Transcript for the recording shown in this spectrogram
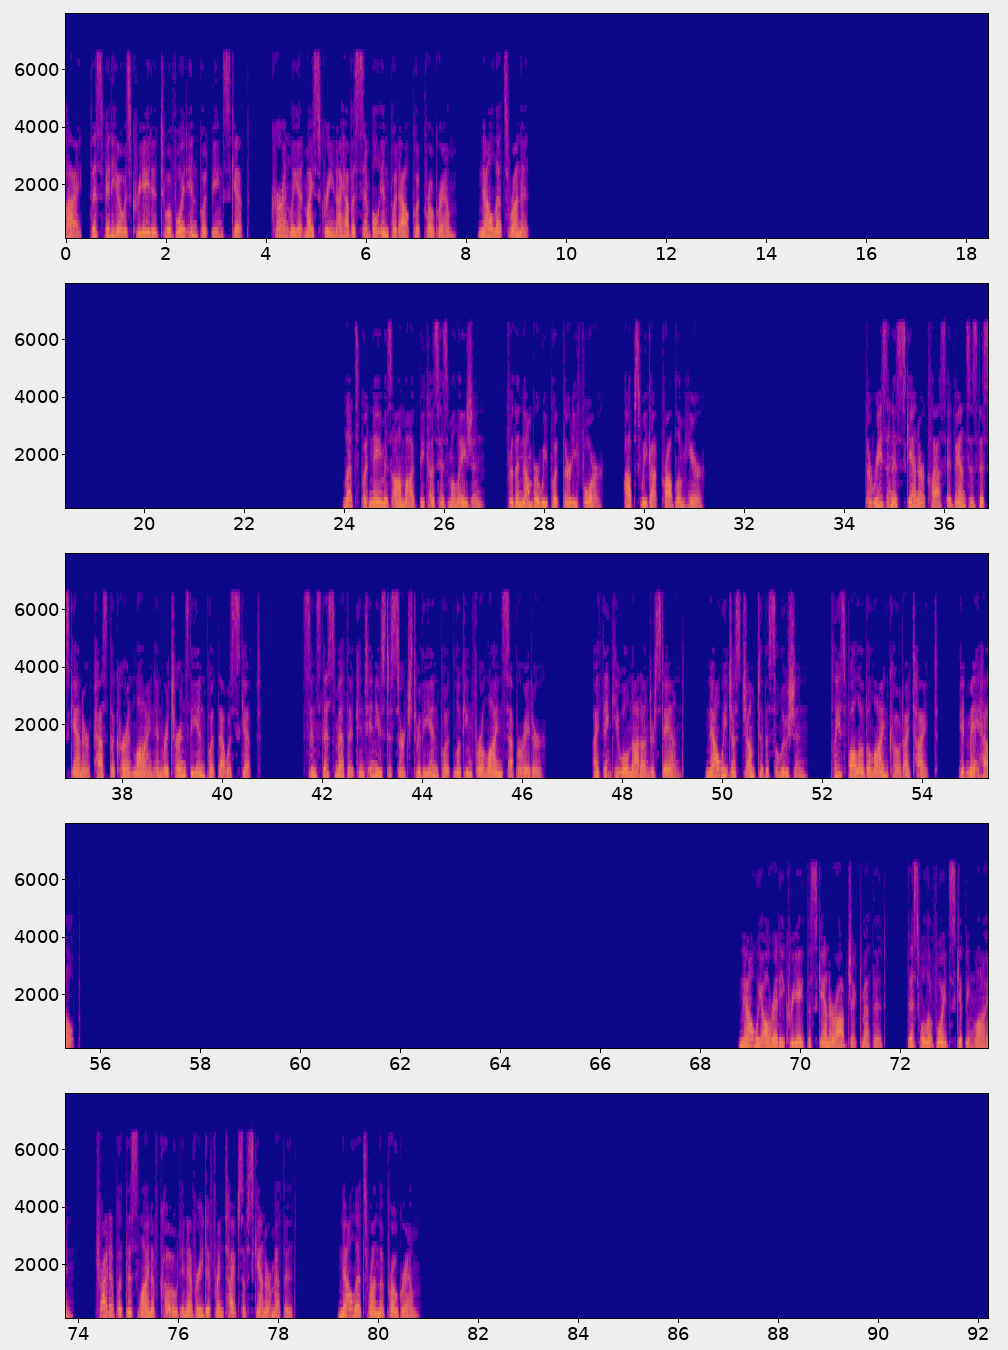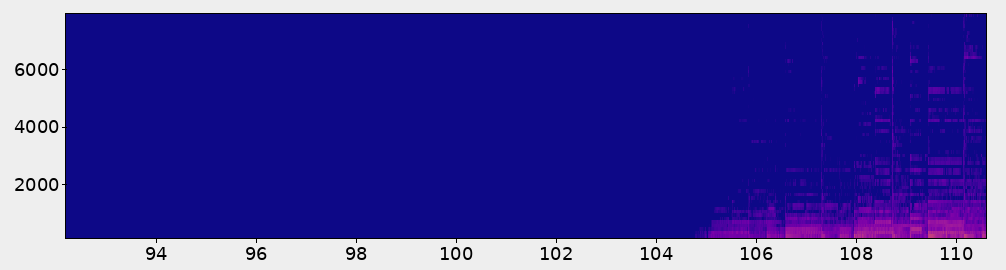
Hi, this video is created to avoid input being skip. Currently at my screen I have a simple input-output program. Now let's run it. Let's put name as Ahmad because he's Malaysian. For the number we put 34. Ups we got problem here. The reason is scanner class advances the scanner past the current line and returns the input that was skipped. Since this method continues to search through the input looking for a line separator, I think you will not understand. Now we just jump to the solution. Please follow the line code I typed. It may help. Now we already create the scanner object method. This will avoid skipping line. Try to put this line of code in every different types of scanner method. Now let's run the program.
